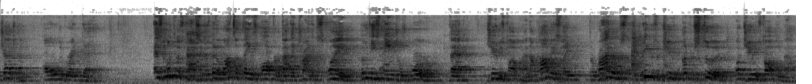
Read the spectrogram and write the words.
judgment on the great day. As we look at this passage, there's been lots of things offered about it trying to explain who these angels were that Jude is talking about. Now, obviously, the writers, the readers of Jude understood what Jude was talking about.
